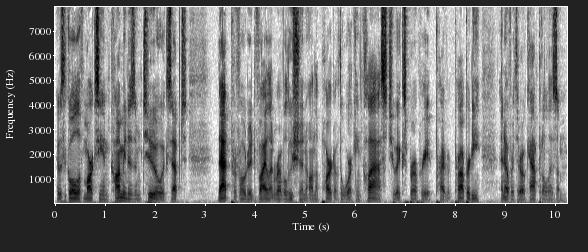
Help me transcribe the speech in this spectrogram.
It was the goal of Marxian communism, too, except that provoked violent revolution on the part of the working class to expropriate private property and overthrow capitalism.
